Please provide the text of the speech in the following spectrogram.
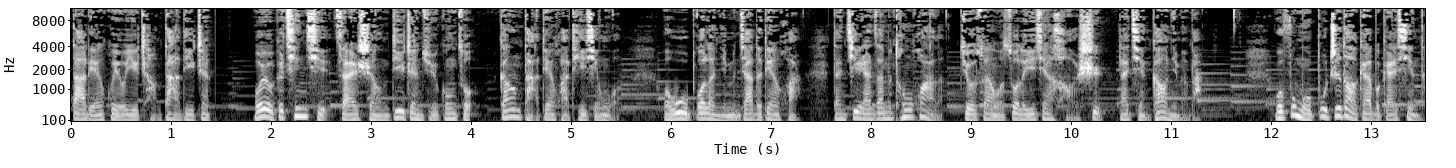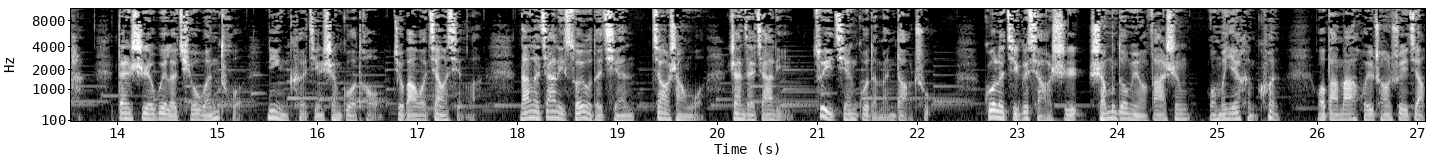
大连会有一场大地震。我有个亲戚在省地震局工作，刚打电话提醒我，我误拨了你们家的电话。但既然咱们通话了，就算我做了一件好事来警告你们吧。我父母不知道该不该信他，但是为了求稳妥，宁可谨慎过头，就把我叫醒了，拿了家里所有的钱，叫上我，站在家里最坚固的门道处。过了几个小时，什么都没有发生，我们也很困。我爸妈回床睡觉，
